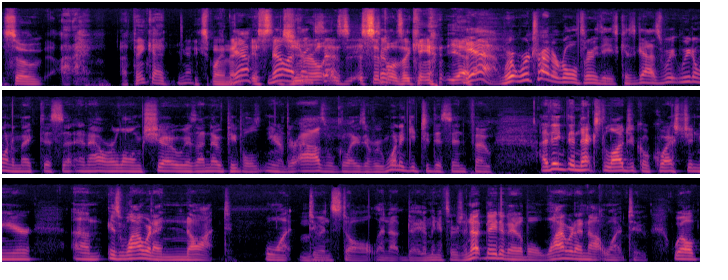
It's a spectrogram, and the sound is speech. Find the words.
so. I, I think I yeah. explained that. Yeah. It's no, general, so. as, as, simple so, as I can. Yeah. Yeah. We're, we're trying to roll through these because, guys, we, we don't want to make this an hour long show as I know people, you know, their eyes will glaze over. We want to get you this info. I think the next logical question here um, is why would I not want mm. to install an update? I mean, if there's an update available, why would I not want to? Well,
